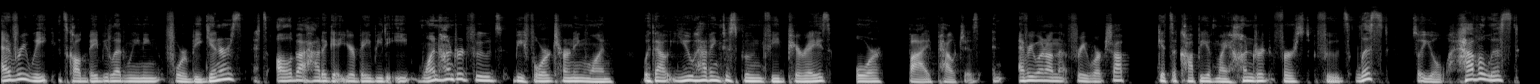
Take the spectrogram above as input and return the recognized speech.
every week. It's called Baby Led Weaning for Beginners. It's all about how to get your baby to eat 100 foods before turning one without you having to spoon feed purees or buy pouches. And everyone on that free workshop gets a copy of my 100 first foods list. So you'll have a list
